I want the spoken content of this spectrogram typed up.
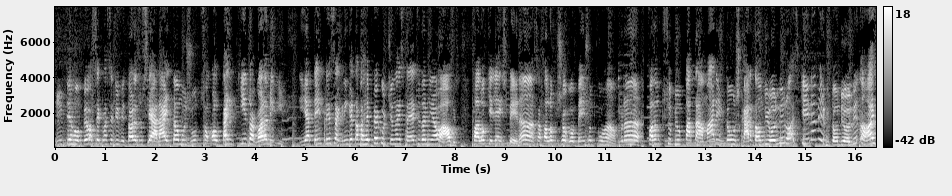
Interrompeu a sequência de vitórias do Ceará e tamo junto. São Paulo tá em quinto agora, amiguinho. E até a imprensa gringa tava repercutindo a estreia de Daniel Alves falou que ele é esperança, falou que jogou bem junto com o Ranfran, falando que subiu o patamar, então os caras estão de olho em nós aqui, né, amigo? Estão de olho em nós.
